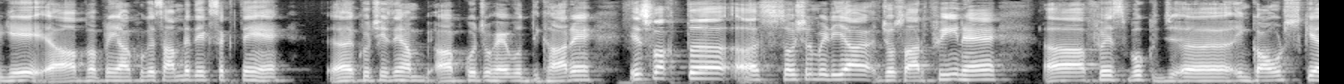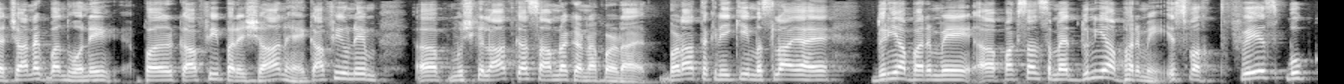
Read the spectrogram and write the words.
ये आप अपनी आँखों के सामने देख सकते हैं। कुछ चीज़ें हम आपको जो है वो दिखा रहे हैं। इस वक्त सोशल मीडिया जो सार्फिन है फेसबुक अकाउंट्स के अचानक बंद होने पर काफ़ी परेशान है। काफ़ी उन्हें मुश्किल का सामना करना पड़ रहा है। बड़ा तकनीकी मसला आया है दुनिया भर में पाकिस्तान समेत दुनिया भर में। इस वक्त फेसबुक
